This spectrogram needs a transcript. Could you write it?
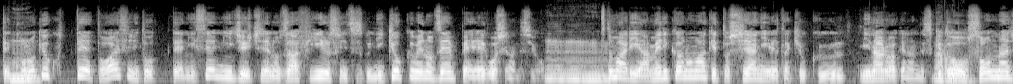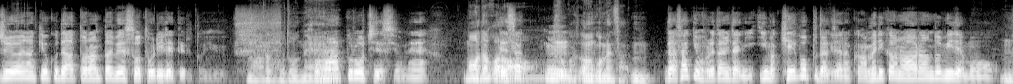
で、うんこの曲って TWICE にとって2021年の「ザ・フィールスに続く2曲目の全編英語詞なんですよ、うんうんうんつまりアメリカのマーケットを視野に入れた曲になるわけなんですけどそんな重要な曲でアトランタベースを取り入れてるという、なるほどね。このアプローチですよねまあだから、でさうんそうか、うん、ごめんなさい。うん。ださっきも触れたみたいに今 k p o p だけじゃなくアメリカの R&B でもうん。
